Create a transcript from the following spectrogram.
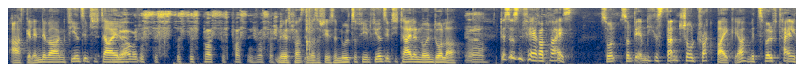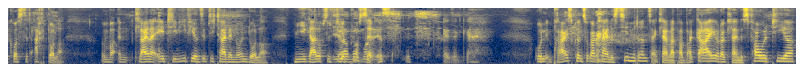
Art Geländewagen. 74 Teile. Ja, aber das, das, das, das, passt, das passt nicht, was da steht. Nee, das passt nicht, was da steht. Das ist null zu viel. 74 Teile, 9 Dollar. Ja. Das ist ein fairer Preis. So, so ein dämliches Stunt-Show-Truckbike, ja, mit 12 Teilen kostet 8 Dollar. Ein kleiner ATV, 74 Teile, 9 Dollar. Mir egal, ob es ein 4 ja, Plus Set ist. Also, und im Preis könnte sogar ein kleines Tier mit drin sein, ein kleiner Papagei oder ein kleines Faultier.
